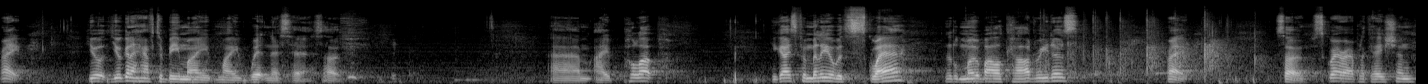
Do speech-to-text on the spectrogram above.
Right, you're, you're going to have to be my, my witness here. So, um, I pull up. You guys familiar with Square? Little mobile card readers? Right. So, Square application.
